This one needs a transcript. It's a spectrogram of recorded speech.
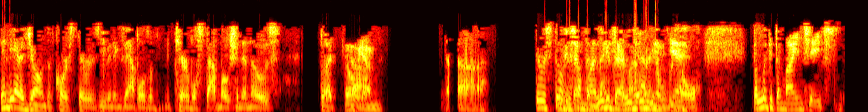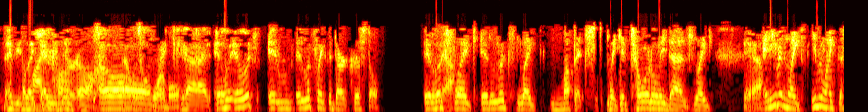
Indiana Jones. Of course, there was even examples of terrible stop motion in those, but Oh, yeah. um, uh, there was still Look just that something look at that- look at- a yeah. real. But look at the mine chase. I mean, The like mine car, ugh, oh, that was oh, horrible. My God, it, it looks it it looks like the Dark Crystal. It looks Yeah. like it looks like Muppets. Like it totally does. Like Yeah, and even like even like the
